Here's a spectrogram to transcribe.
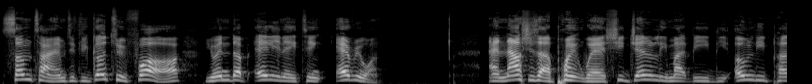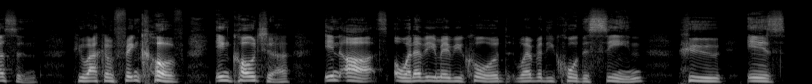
sometimes if you go too far, you end up alienating everyone. And now she's at a point where she generally might be the only person who I can think of in culture, in arts, or whatever you may be called, whatever you call this scene, who is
